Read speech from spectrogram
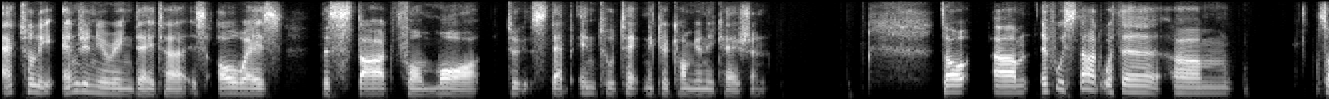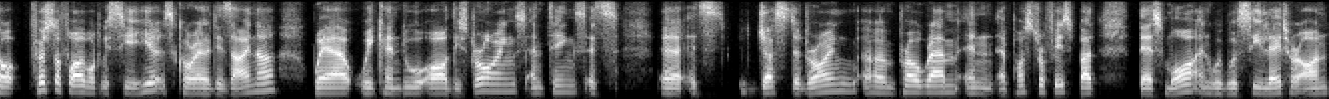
actually engineering data is always the start for more to step into technical communication. So um, if we start with the, um, so first of all, what we see here is Corel Designer, where we can do all these drawings and things. It's uh, it's just a drawing um, program in apostrophes, but there's more, and we will see later on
